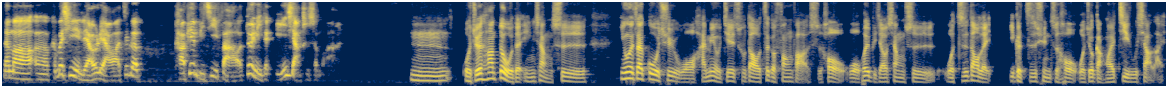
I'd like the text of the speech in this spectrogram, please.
那么呃，可不可以请你聊一聊啊？这个卡片笔记法啊，对你的影响是什么啊？嗯，我觉得它对我的影响是。因为在过去我还没有接触到这个方法的时候，我会比较像是我知道了一个资讯之后，我就赶快记录下来。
